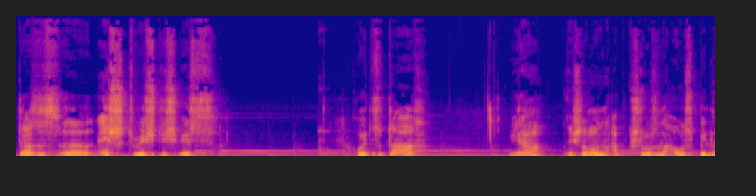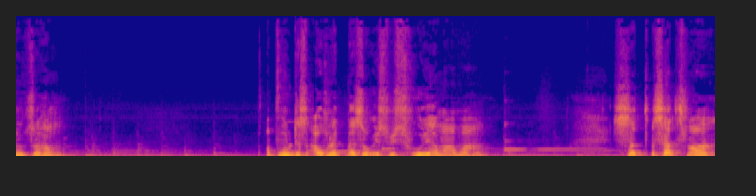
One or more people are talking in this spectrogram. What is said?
dass es äh, echt wichtig ist, heutzutage, ja, ich sag mal, eine abgeschlossene Ausbildung zu haben. Obwohl das auch nicht mehr so ist, wie es früher mal war. Es hat, es hat zwar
